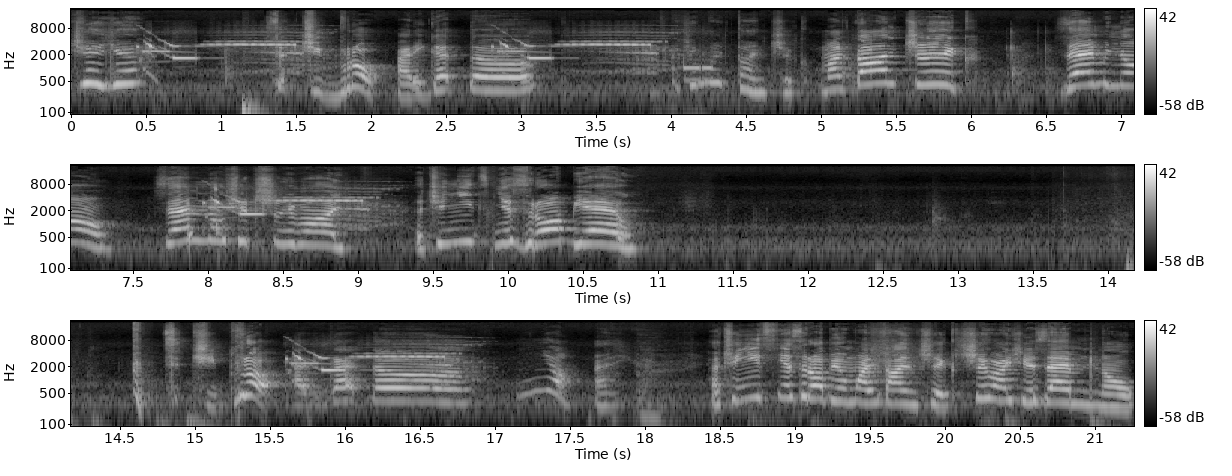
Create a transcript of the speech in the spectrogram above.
Dzieje? Seci bro, arigato! Gdzie Maltańczyk? Maltańczyk! Ze mną! Ze mną się trzymaj! Ja ci nic nie zrobię! Ci pro! Arigato! No, arigato. Ja ci nic nie zrobię, Maltańczyk! Trzymaj się ze mną!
